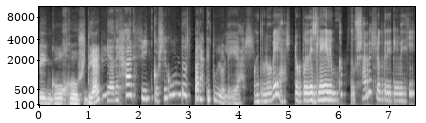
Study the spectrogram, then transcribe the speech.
Tengo ojos de águila. Voy a dejar 5 segundos para que tú lo leas. Para que tú lo veas. No puedes leer un cactus, ¿sabes lo que te quiero decir?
